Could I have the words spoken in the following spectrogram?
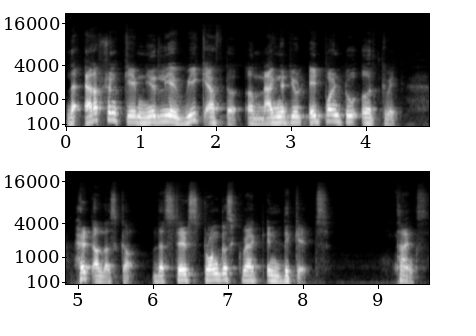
The eruption came nearly a week after a magnitude 8.2 earthquake hit Alaska, the state's strongest quake in decades. Thanks.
